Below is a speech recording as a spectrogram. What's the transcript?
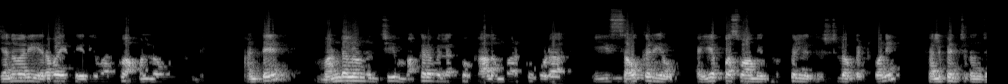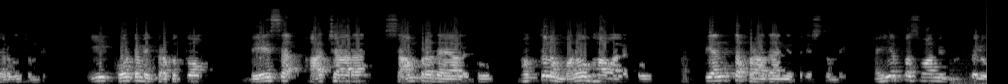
జనవరి ఇరవై తేదీ వరకు అమల్లో ఉంటుంది. అంటే మండలం నుంచి మకర విలక్కు కాలం వరకు కూడా ఈ సౌకర్యం అయ్యప్ప స్వామి భక్తుల్ని దృష్టిలో పెట్టుకొని కల్పించడం జరుగుతుంది. ఈ కూటమి ప్రభుత్వం దేశ ఆచార సాంప్రదాయాలకు భక్తుల మనోభావాలకు అత్యంత ప్రాధాన్యతనిస్తుంది. అయ్యప్ప స్వామి భక్తులు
